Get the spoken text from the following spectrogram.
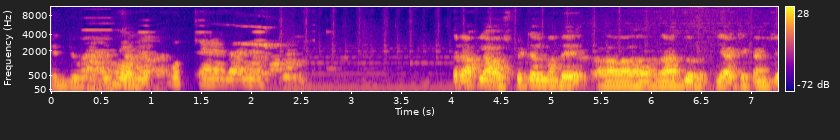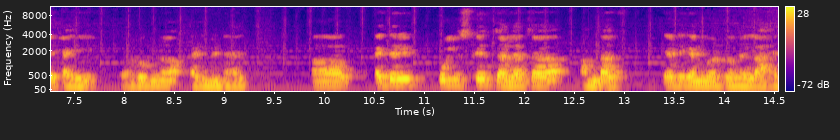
तीन दिवस झाले हो, उपचार. उपचाराला हो. तर आपल्या हॉस्पिटलमध्ये अं, राजूर या ठिकाणचे काही रुग्ण ऍडमिट आहेत. अं, काहीतरी पोलीस केस झाल्याचा अंदाज या ठिकाणी वर्तवलेला आहे.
